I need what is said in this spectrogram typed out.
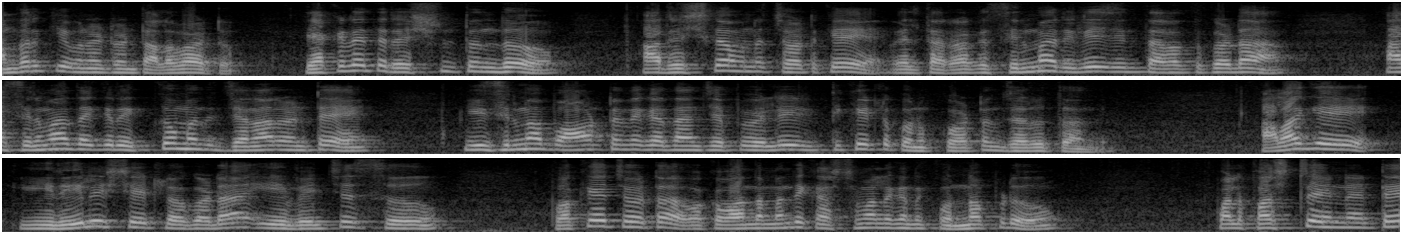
అందరికీ ఉన్నటువంటి అలవాటు. ఎక్కడైతే రష్ ఉంటుందో ఆ రష్గా ఉన్న చోటకే వెళ్తారు. ఒక సినిమా రిలీజ్ అయిన తర్వాత కూడా ఆ సినిమా దగ్గర ఎక్కువ మంది జనాలు ఉంటే ఈ సినిమా బాగుంటుంది కదా అని చెప్పి వెళ్ళి టికెట్లు కొనుక్కోవటం జరుగుతుంది. అలాగే ఈ రియల్ ఎస్టేట్లో కూడా ఈ వెంచర్స్ ఒకే చోట ఒక వంద మంది కస్టమర్లు కనుక ఉన్నప్పుడు వాళ్ళు ఫస్ట్ ఏంటంటే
